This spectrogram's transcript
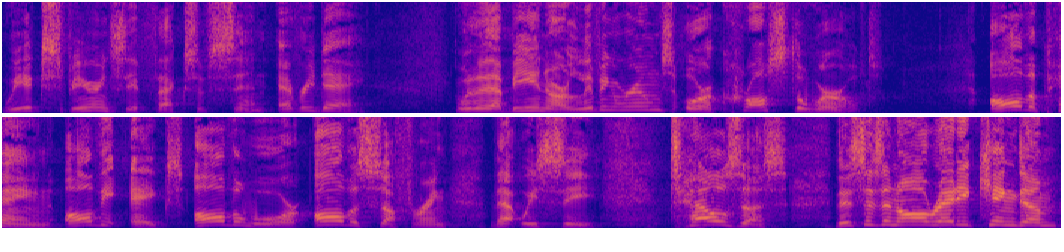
We experience the effects of sin every day, whether that be in our living rooms or across the world. All the pain, all the aches, all the war, all the suffering that we see tells us this is an already kingdom,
